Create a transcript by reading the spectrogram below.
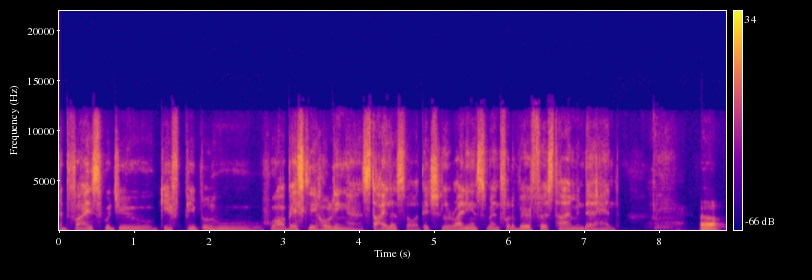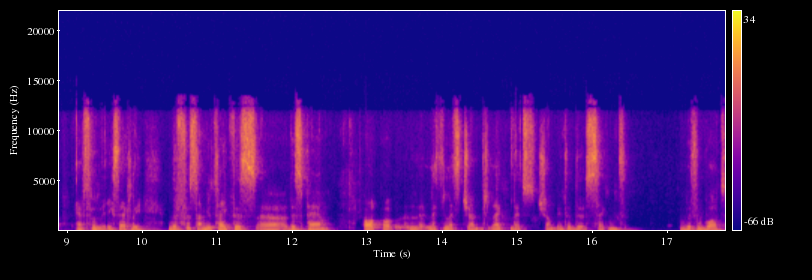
advice would you give people who who are basically holding a stylus or a digital writing instrument for the very first time in their hand? Uh, absolutely, exactly. The first time you take this uh, this pen, or, or, let's let's jump like let's jump into the second with what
